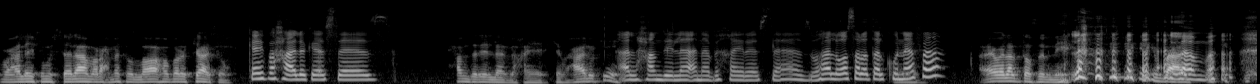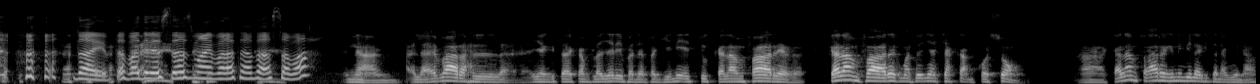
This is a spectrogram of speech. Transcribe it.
وعليكم السلام ورحمة الله وبركاته كيف حالك يا أستاذ؟ الحمد لله بخير كيف حالك؟ الحمد لله أنا بخير يا أستاذ وهل وصلت الكنافة؟ أيوة لم تصلني لما طيب تفضل يا أستاذ مع عبارة هذا الصباح نعم العبارة yang kita akan pelajari pada pagi ini itu kalam farig. Kalam farig maksudnya cakap kosong. Ha, kalam farig ini bila kita nak guna?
